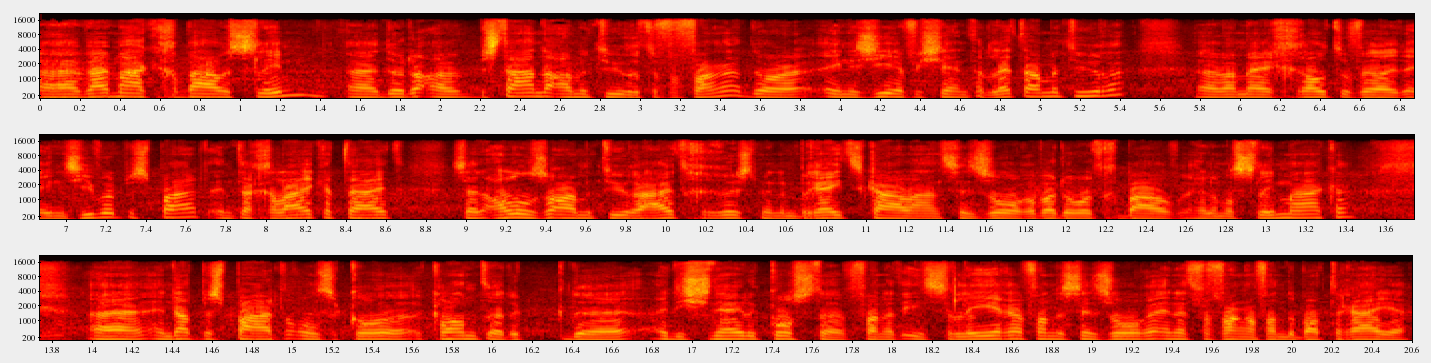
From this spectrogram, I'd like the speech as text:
Uh, wij maken gebouwen slim door de bestaande armaturen te vervangen door energie-efficiënte LED-armaturen, uh, waarmee grote hoeveelheid energie wordt bespaard. En tegelijkertijd zijn al onze armaturen uitgerust met een breed scala aan sensoren, waardoor we het gebouw helemaal slim maken. en dat bespaart onze klanten de, de, additionele kosten van het installeren van de sensoren en het vervangen van de batterijen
